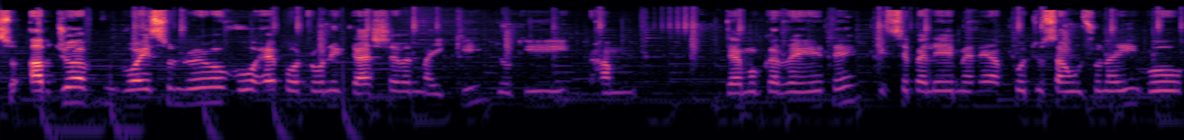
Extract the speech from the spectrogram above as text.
सो अब जो आप वॉइस सुन रहे हो, वो है पोट्रोनिक डैश सेवन माइक की, जो कि हम डेमो कर रहे थे। इससे पहले मैंने आपको जो साउंड सुनाई, वो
